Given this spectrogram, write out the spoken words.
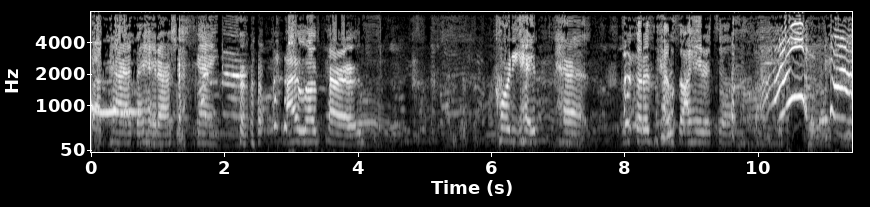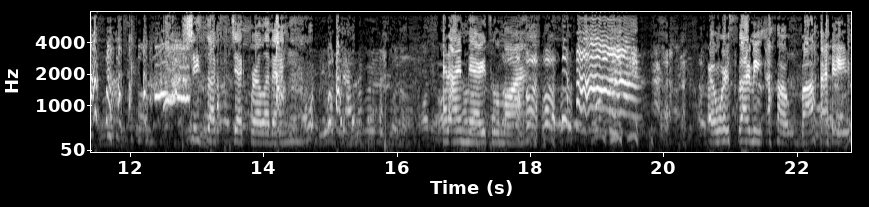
Fuck Paris. I hate her. She's a skank. I love Paris. Kourtney hates Paris. And so does Kim, so I hate her too. She sucks dick for a living. And I'm married to Lamar. And we're signing out. Bye.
